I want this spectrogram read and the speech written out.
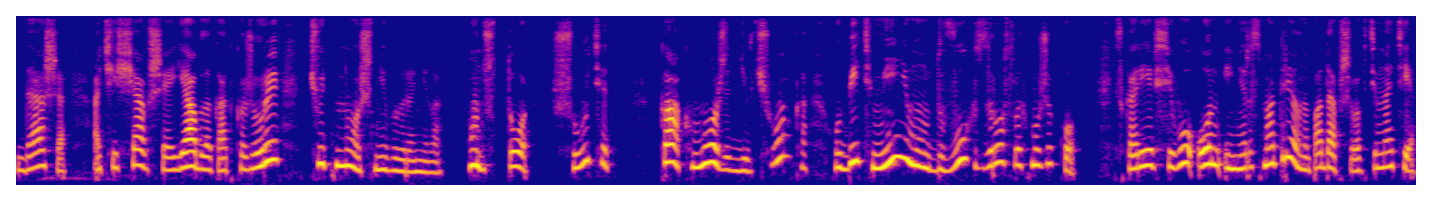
Даша, очищавшая яблоко от кожуры, чуть нож не выронила. «Он что, шутит? Как может девчонка убить минимум двух взрослых мужиков? Скорее всего, он и не рассмотрел нападавшего в темноте,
